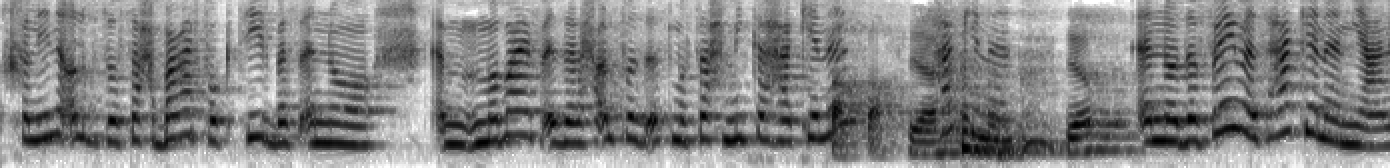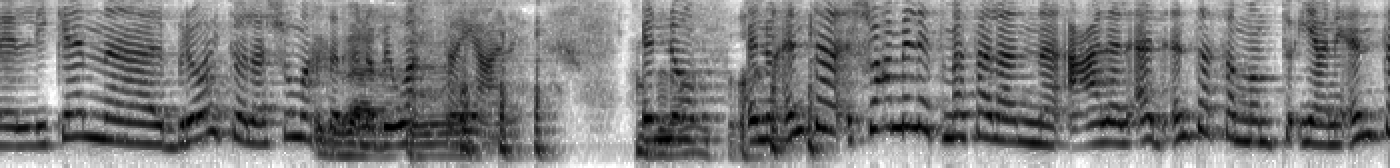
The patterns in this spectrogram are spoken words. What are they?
خليني الفظه صح بعرفه كتير بس إنه ما بعرف إذا رح ألفظ اسمه صح ميكا هاكينن؟ صح صح هاكينن. إنه the famous هاكينن يعني اللي كان برو يتو لشوماخر إنه بوقتها يعني. انه إنه أنت شو عملت مثلا على القد أنت صممت يعني أنت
